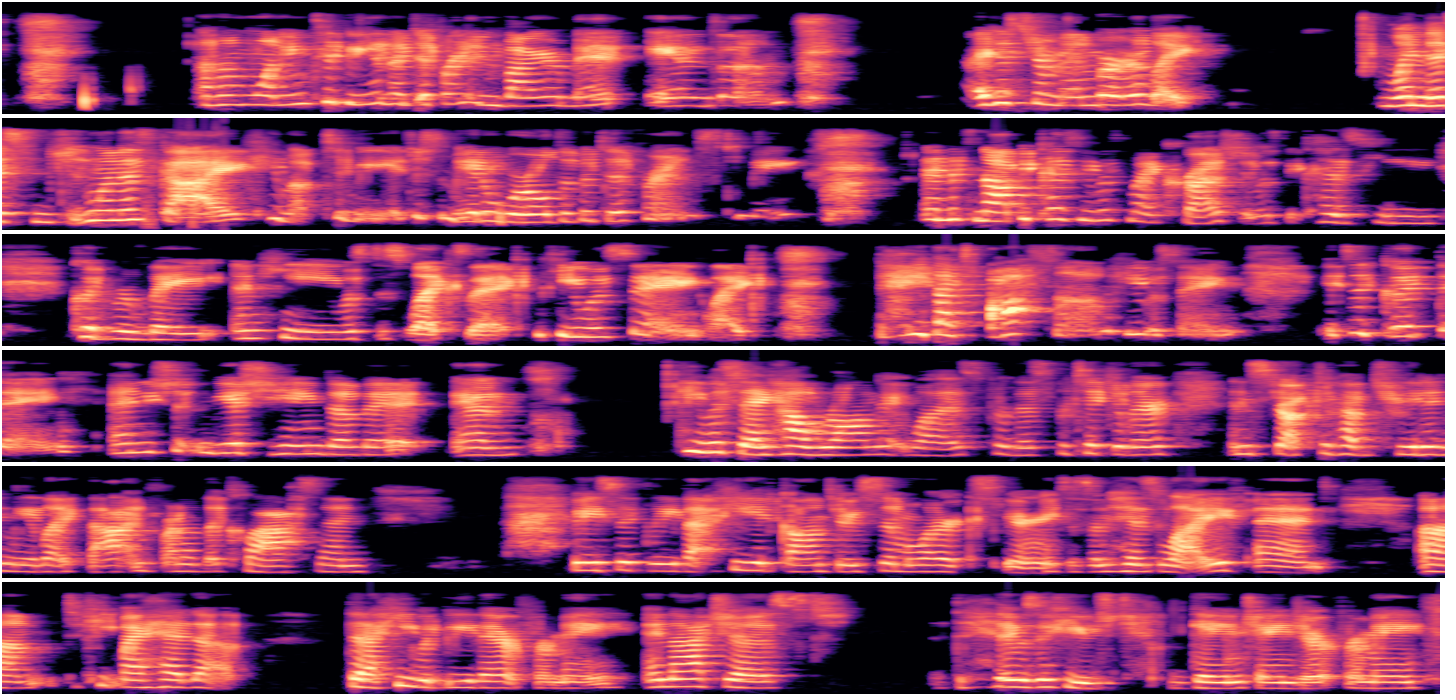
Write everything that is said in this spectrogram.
um, wanting to be in a different environment. And um, I just remember like when this when this guy came up to me, it just made a world of a difference to me. And it's not because he was my crush, it was because he could relate and he was dyslexic. He was saying like hey, that's awesome. He was saying, it's a good thing and you shouldn't be ashamed of it. And he was saying how wrong it was for this particular instructor to have treated me like that in front of the class and basically that he had gone through similar experiences in his life and um, to keep my head up that he would be there for me and that just it was a huge game changer for me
